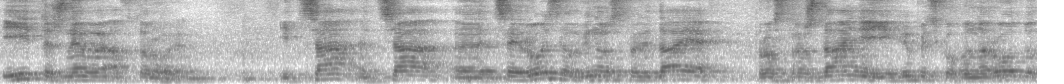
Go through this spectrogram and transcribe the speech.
і тижневою авторою. І ця, ця, е, цей розділ він розповідає про страждання єгипетського народу,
